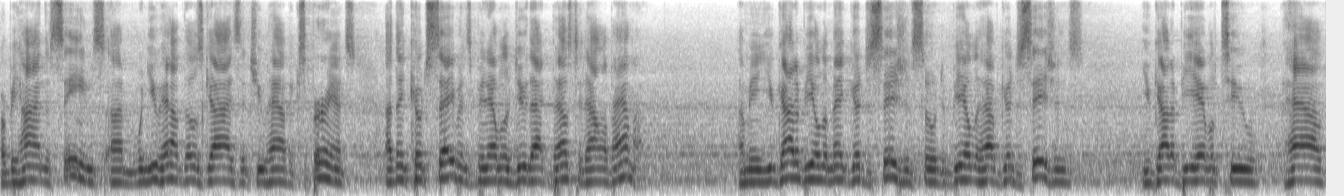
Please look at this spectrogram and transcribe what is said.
are behind the scenes. Um, when you have those guys that you have experience, I think Coach Saban's been able to do that best at Alabama. I mean, you've got to be able to make good decisions. So to be able to have good decisions, you've got to be able to have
